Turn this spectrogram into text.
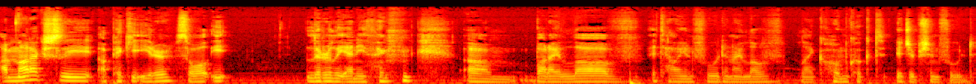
I'm not actually a picky eater, so I'll eat literally anything. um, but I love Italian food and I love like home cooked Egyptian food.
